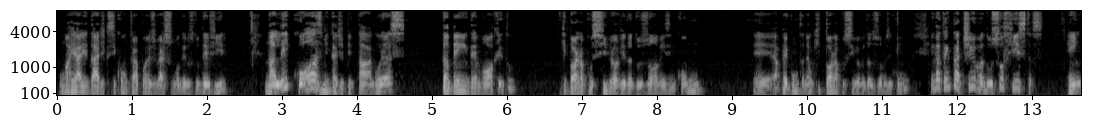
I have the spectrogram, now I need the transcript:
uma realidade que se contrapõe aos diversos modelos do devir, na lei cósmica de Pitágoras, também em Demócrito, que torna possível a vida dos homens em comum, é, a pergunta, né, o que torna possível a vida dos homens em comum, e na tentativa dos sofistas em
